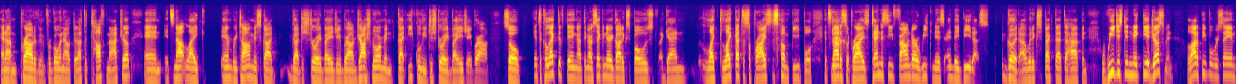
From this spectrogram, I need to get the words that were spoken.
and I'm proud of him for going out there. That's a tough matchup, and it's not like Ambry Thomas got got destroyed by AJ Brown. Josh Norman got equally destroyed by AJ Brown. So it's a collective thing. I think our secondary got exposed again. Like like that's a surprise to some people. It's not a surprise. Tennessee found our weakness and they beat us. Good. I would expect that to happen. We just didn't make the adjustment. A lot of people were saying,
